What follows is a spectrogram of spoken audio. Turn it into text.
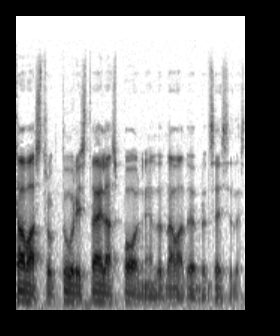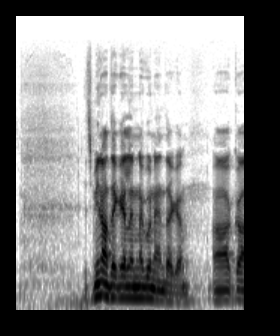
tavastruktuurist väljaspool nii-öelda tavatööprotsessidest et siis mina tegelen nagu nendega, aga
